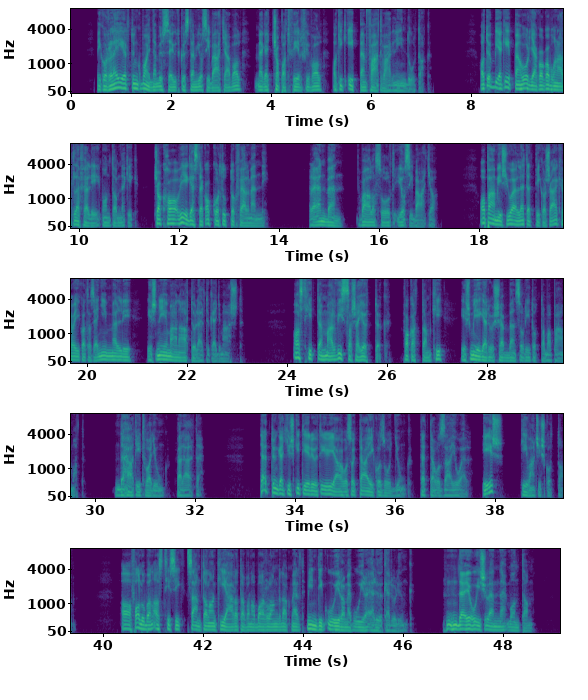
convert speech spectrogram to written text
Mikor leértünk, majdnem összeütköztem Joszi bátyával, meg egy csapat férfival, akik éppen fát vágni indultak. A többiek éppen hordják a gabonát lefelé, mondtam nekik. Csak ha végeztek, akkor tudtok felmenni. Rendben, válaszolt Joszi bátya. Apám és Joel letették a zsákjaikat az enyém mellé, és némán áttöleltük egymást. Azt hittem, már vissza se jöttök. Fakadtam ki, és még erősebben szorítottam apámat. De hát itt vagyunk, felelte. Tettünk egy kis kitérőt Iliához, hogy tájékozódjunk, tette hozzá Joel. És? Kíváncsiskodtam. A faluban azt hiszik, számtalan kiárata van a barlangnak, mert mindig újra meg újra előkerülünk. De jó is lenne, mondtam.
